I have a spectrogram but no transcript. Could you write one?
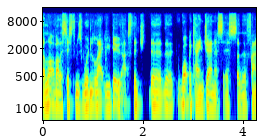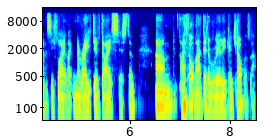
a lot of other systems wouldn't let you do that. So the, the, the what became Genesis, so the Fantasy Flight like narrative dice system, um, I thought that did a really good job of that.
